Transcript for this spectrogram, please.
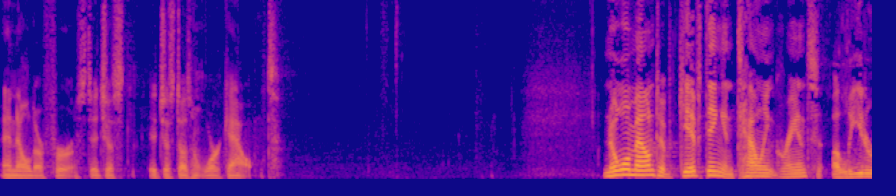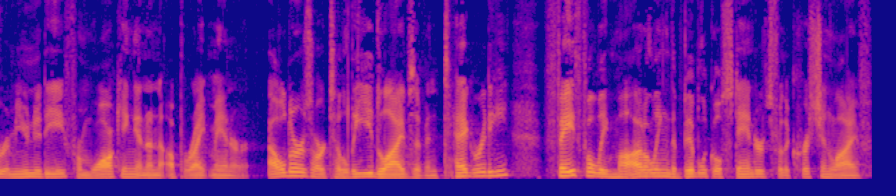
an elder first. It just it just doesn't work out. No amount of gifting and talent grants a leader immunity from walking in an upright manner. Elders are to lead lives of integrity, faithfully modeling the biblical standards for the Christian life.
